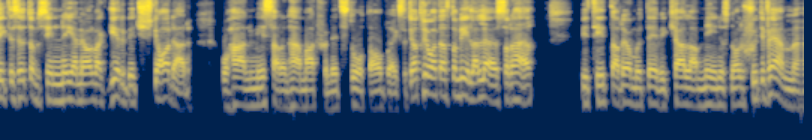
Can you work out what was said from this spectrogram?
Fick dessutom sin nya målvakt Girbic skadad och han missar den här matchen. Det är ett stort avbräck. Så jag tror att Aston Villa löser det här. Vi tittar då mot det vi kallar minus 0,75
